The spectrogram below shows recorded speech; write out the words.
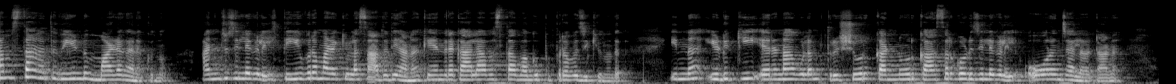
സംസ്ഥാനത്ത് വീണ്ടും മഴ കനക്കുന്നു. അഞ്ചു ജില്ലകളിൽ തീവ്ര മഴയ്ക്കുള്ള സാധ്യതയാണ് കേന്ദ്ര കാലാവസ്ഥാ വകുപ്പ് പ്രവചിക്കുന്നത്. ഇന്ന് ഇടുക്കി എറണാകുളം തൃശൂർ കണ്ണൂർ കാസർഗോഡ് ജില്ലകളിൽ ഓറഞ്ച് അലർട്ടാണ്.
